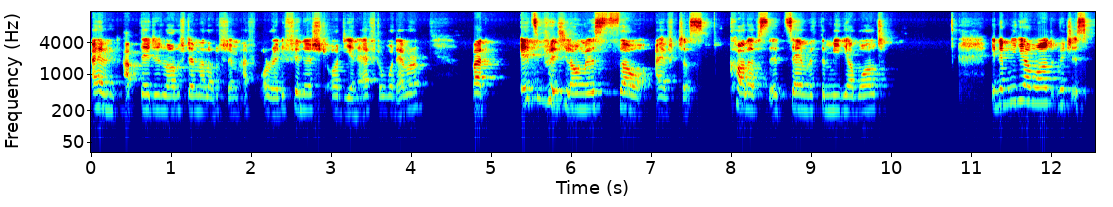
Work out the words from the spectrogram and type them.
I haven't updated a lot of them. A lot of them I've already finished or DNF'd or whatever. But it's a pretty long list, so I've just collapsed it. Same with the media world. In the media world, which is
